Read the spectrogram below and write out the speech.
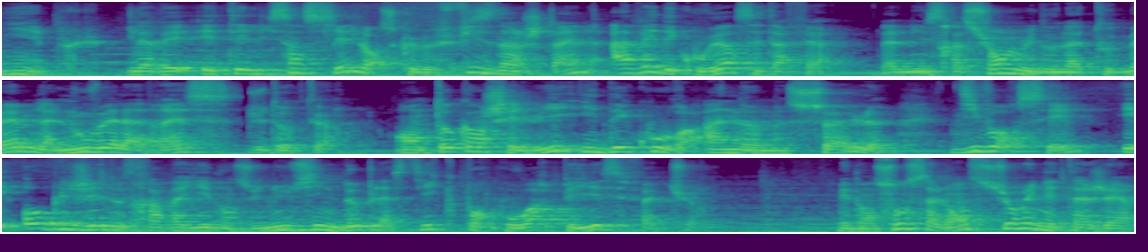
n'y est plus. Il avait été licencié lorsque le fils d'Einstein avait découvert cette affaire. L'administration lui donna tout de même la nouvelle adresse du docteur. En toquant chez lui, il découvre un homme seul, divorcé et obligé de travailler dans une usine de plastique pour pouvoir payer ses factures mais dans son salon, sur une étagère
